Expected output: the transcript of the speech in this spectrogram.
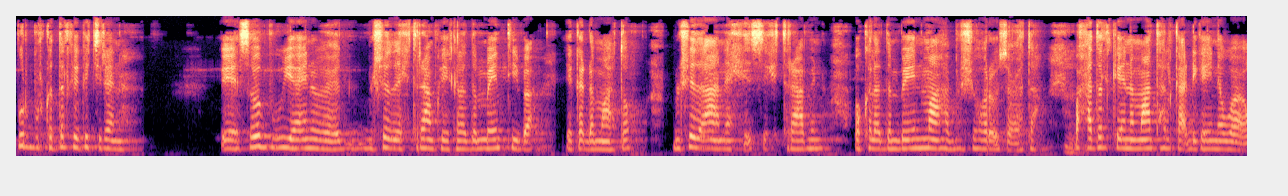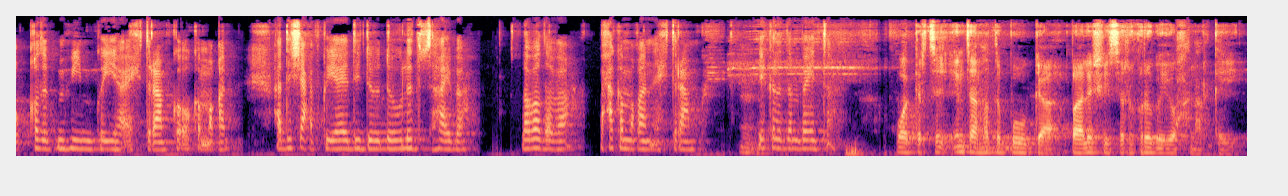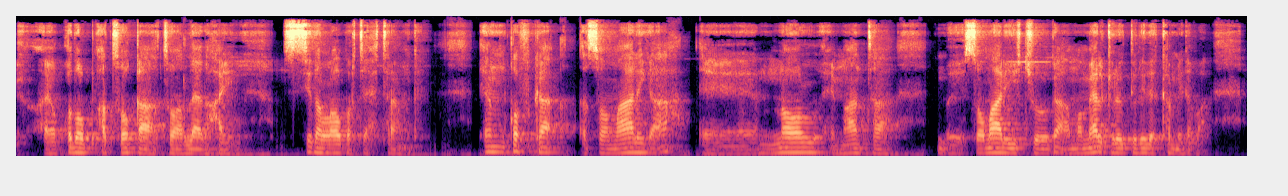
burburka dalka ka jirana sabab uu yahay inuu bulshada ixtiraamka iyo kala dambeyntiiba ay ka dhammaato. Bulshada aan is ixtiraamin oo kala dambeyn maaha bulsho hore u socota. Waxaa dalkeena maanta halkaa dhigayna waa qodob muhiim ka yahay ixtiraamka oo ka maqan. Haddii shacabka yahay haddii dowladdu tahayba labadaba waxaa ka maqan ixtiraamka iyo kala dambeynta. Waa gartay intaan hadda buugga baalashiisa rogrogayo waxaan arkay qodob aad soo qaadato aad leedahay sida loo barto ixtiraamka. In qofka soomaaliga ah nool maanta soomaaliya jooga ama meel kaleo dunida ka midaba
